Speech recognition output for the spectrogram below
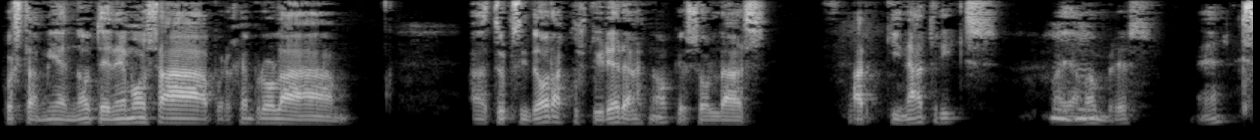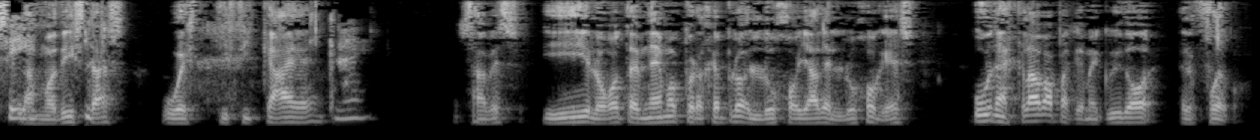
pues también, ¿no? Tenemos a, por ejemplo, la, a costureras, ¿no? Que son las arquinatrix, vaya Ujú. nombres, ¿eh? Sí. Las modistas, Westificae, Cae. ¿sabes? Y luego tenemos, por ejemplo, el lujo ya del lujo, que es una esclava para que me cuido el fuego.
